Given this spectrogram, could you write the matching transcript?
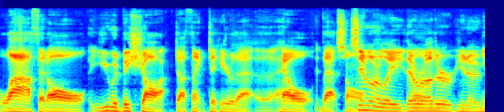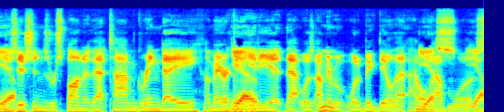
life at all. You would be shocked, I think, to hear that uh, how that song. Similarly, there were Um, other you know yeah. musicians responding at that time. Green Day, American Yeah. Idiot. That was I remember what a big deal that whole Yes, album was. yeah.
